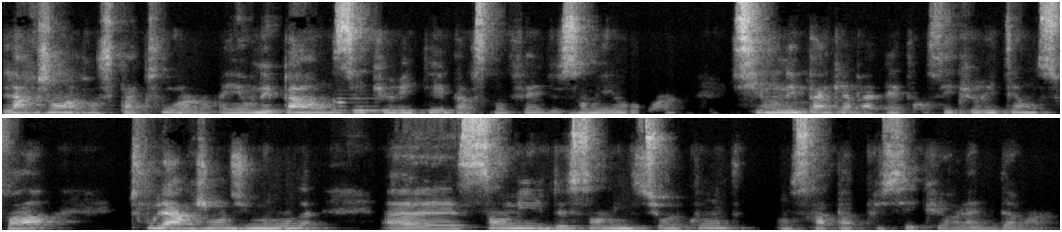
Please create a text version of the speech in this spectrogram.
L'argent n'arrange pas tout, hein, et on n'est pas en sécurité parce qu'on fait 200 000 euros. Hein. Si on n'est pas mmh. capable d'être en sécurité en soi, tout l'argent du monde, 100 000, 200 000 sur le compte, on ne sera pas plus sécure là-dedans. Hein.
